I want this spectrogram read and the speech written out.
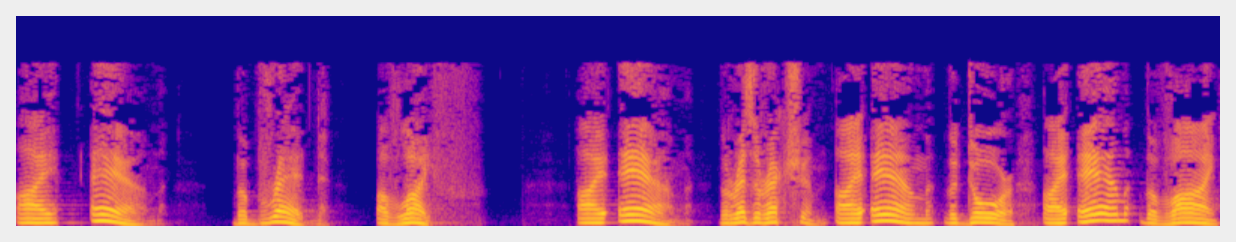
I am the bread of life. I am the resurrection. I am the door. I am the vine.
